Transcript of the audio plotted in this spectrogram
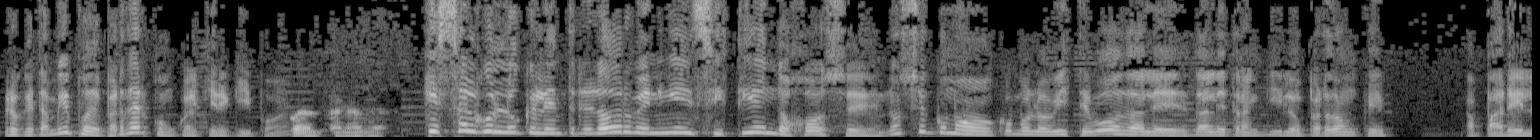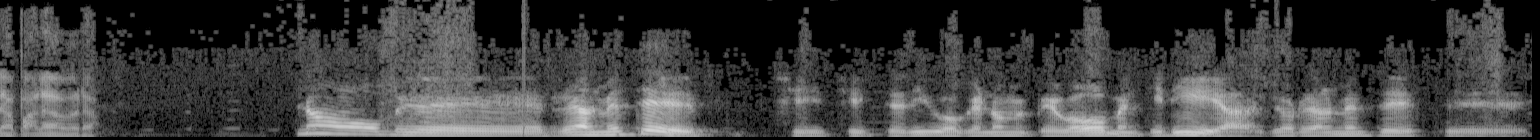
pero que también puede perder con cualquier equipo. ¿eh? Puede perder. Que es algo en lo que el entrenador venía insistiendo, José. No sé cómo, cómo lo viste vos, dale, dale tranquilo, perdón que aparé la palabra. No, eh, realmente, si, si te digo que no me pegó, mentiría. Yo realmente este,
